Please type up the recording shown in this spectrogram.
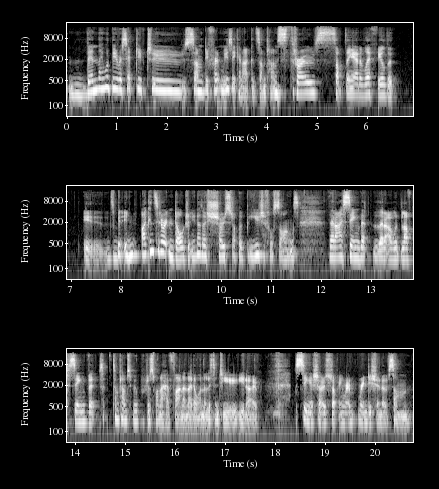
then they would be receptive to some different music. And i could sometimes throw something out of left field that it's a bit in, i consider it indulgent. You know those showstopper beautiful songs that I sing that, that I would love to sing, but sometimes people just want to have fun and they don't want to listen to you, you know, sing a show stopping rendition of some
